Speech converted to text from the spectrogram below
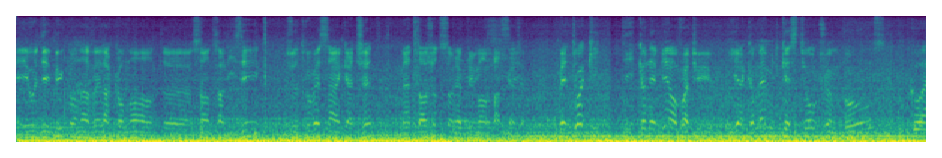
Et au début, qu'on avait la commande euh, centralisée, je trouvais ça un gadget. Maintenant, je ne saurais plus m'en passer. Mais toi qui t'y connais bien en voiture, il y a quand même une question que je me pose. Quoi?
